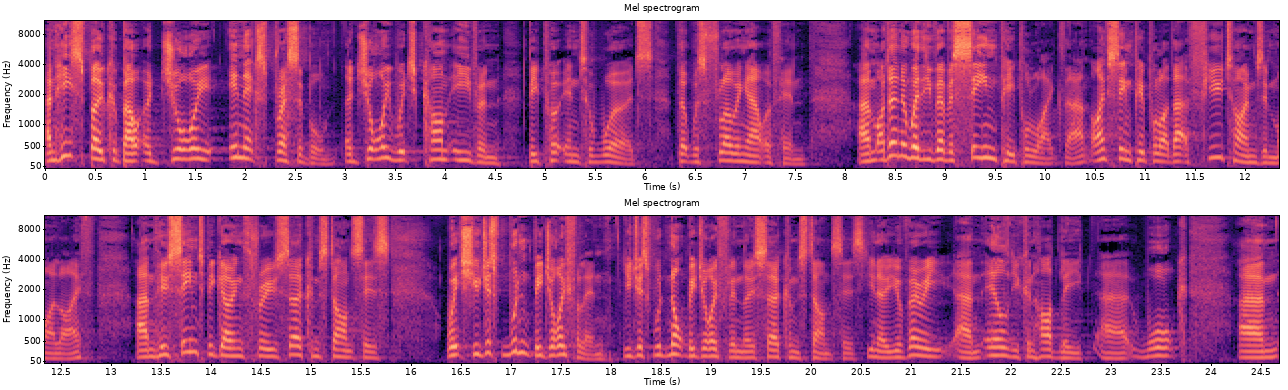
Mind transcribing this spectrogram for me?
And he spoke about a joy inexpressible, a joy which can't even be put into words, that was flowing out of him. Um, I don't know whether you've ever seen people like that. I've seen people like that a few times in my life um, who seem to be going through circumstances which you just wouldn't be joyful in. You just would not be joyful in those circumstances. You know, you're very um, ill, you can hardly uh, walk, um,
